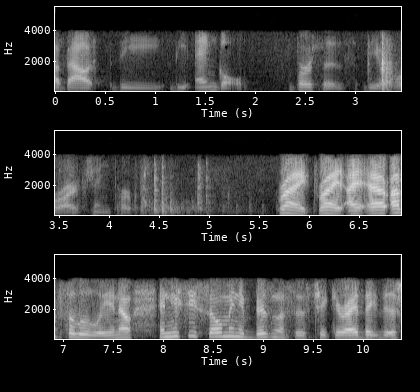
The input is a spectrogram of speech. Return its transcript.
about the the angle versus the overarching purpose. Right, right. I absolutely, you know, and you see so many businesses, Chicke, right? They, there's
